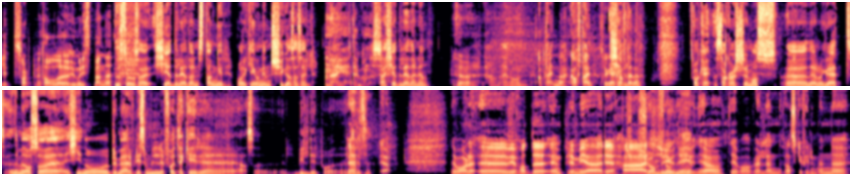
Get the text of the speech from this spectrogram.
litt svartmetall-humoristbandet. Det står også her, kjedelederen Stanger var ikke engang en skygge av seg selv. Nei, det kan du si. Det er kjedelederen igjen. Ja, ja, det var han kapteinen, da. Kaftein. Tror jeg er kaptein, da. Ok, stakkars Moss, Ja. det er noe greit. Men også eh, kinopremiere for de som foretrekker eh, altså, bilder på lerretet. Ja. Det var det. Eh, vi hadde en premiere her 22. juni. Ja, det var vel den franske filmen eh,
